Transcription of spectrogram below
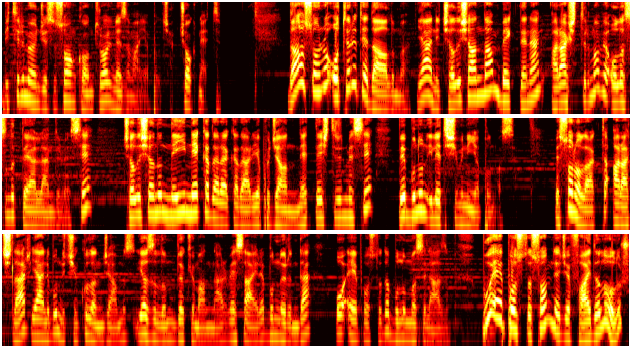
Bitirme öncesi son kontrol ne zaman yapılacak? Çok net. Daha sonra otorite dağılımı yani çalışandan beklenen araştırma ve olasılık değerlendirmesi, çalışanın neyi ne kadara kadar yapacağını netleştirilmesi ve bunun iletişiminin yapılması. Ve son olarak da araçlar yani bunun için kullanacağımız yazılım, dokümanlar vesaire bunların da o e-postada bulunması lazım. Bu e-posta son derece faydalı olur.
